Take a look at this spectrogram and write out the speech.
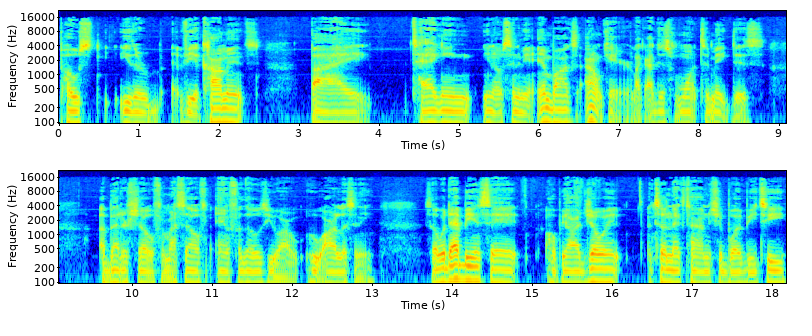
post either via comments, by tagging, you know, sending me an inbox. I don't care. Like I just want to make this a better show for myself and for those who are who are listening. So with that being said, I hope y'all enjoy it. Until next time, it's your boy BT.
